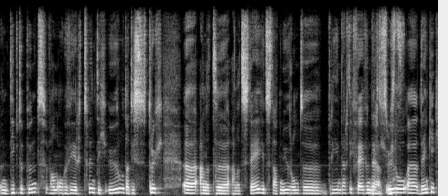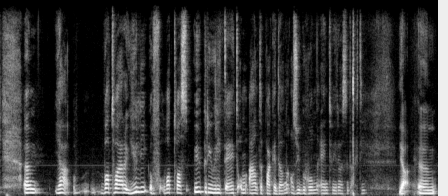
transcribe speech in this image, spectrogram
een dieptepunt van ongeveer 20 euro. Dat is terug aan, het, aan het stijgen. Het staat nu rond 33, 35 ja, euro, denk ik. Um, ja, wat waren jullie of wat was uw prioriteit om aan te pakken dan als u begon eind 2018? Ja, um,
